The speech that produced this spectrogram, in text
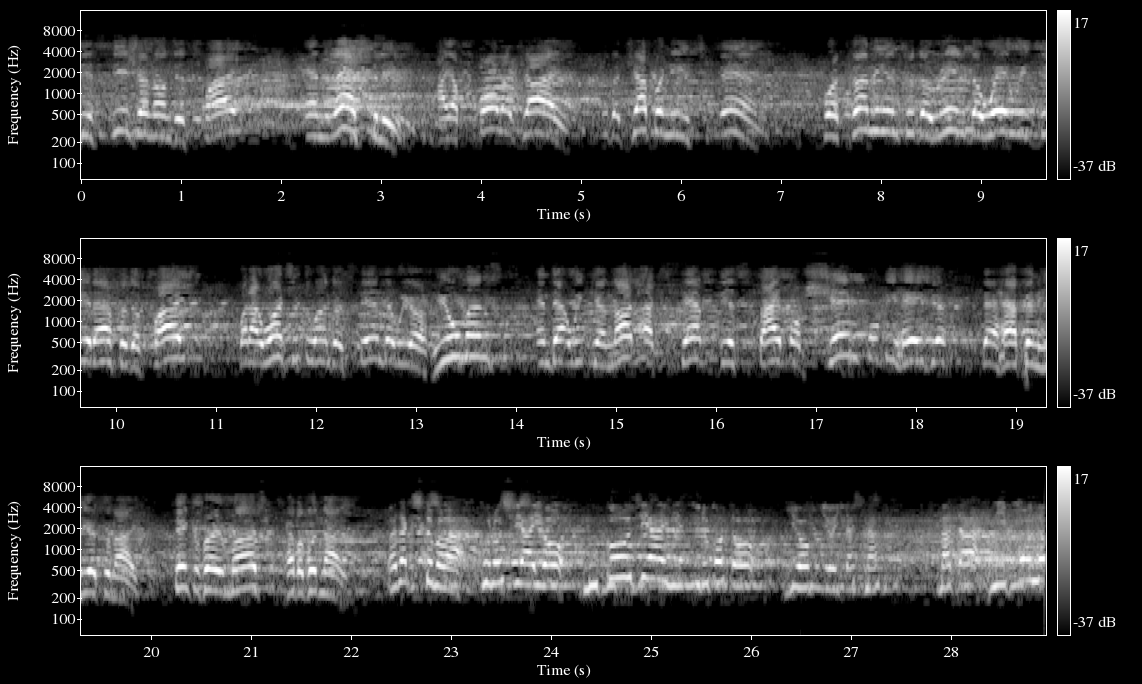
decision on this fight. And lastly, I apologize to the Japanese fans for coming into the ring the way we did after the fight. But I want you to understand that we are humans and that we cannot accept this type of shameful behavior that happened here tonight. Thank you very much. Have a good night. 私どもはこの試合を無効試合にすることを要求いたします。 また日本の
